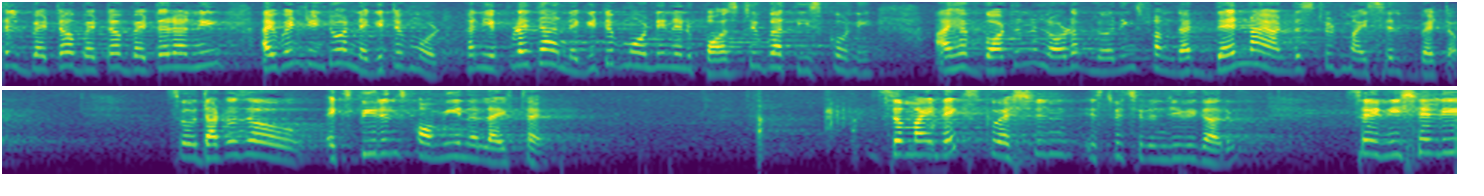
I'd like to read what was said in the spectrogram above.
myself better better better అని I went into a negative mode కానీ ఎప్పుడైతే ఆ నెగిటివ్ మోడ్ని నేను పాజిటివ్గా తీసుకొని I have gotten a lot of learnings from that then I understood myself better so that was a experience for me in a lifetime so my next question is to Chiranjeevi garu so initially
